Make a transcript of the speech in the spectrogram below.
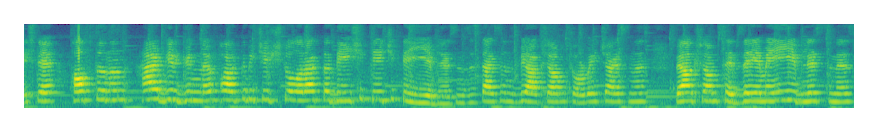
işte haftanın her bir gününe farklı bir çeşit olarak da değişik değişik de yiyebilirsiniz. İsterseniz bir akşam çorba içersiniz, bir akşam sebze yemeği yiyebilirsiniz.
